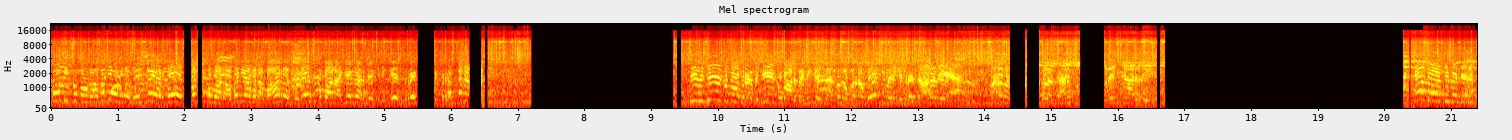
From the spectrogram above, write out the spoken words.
கோபிக்குமார் அமனியாபுரம் எஸ்ஐஆர் கோபிக்குமார் அமனியாபுரம் ஆர் சுரேஷ்குமார் ஐயங்கார் பேசுறீங்க துறை ஸ்ரீ விஜயகுமார் விஜயகுமார் மெடிக்கல் சண்முகபுரம் போட்டி வருகின்ற தாரதைய மரபு அனுப்பு துறைச்சாரதி வந்து கொண்டிருப்பது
